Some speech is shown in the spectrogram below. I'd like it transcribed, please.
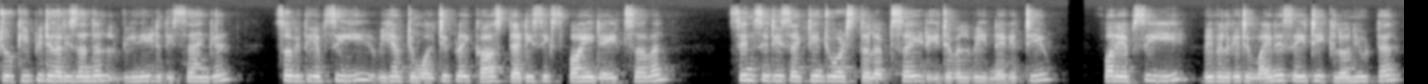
To keep it horizontal, we need this angle. So with FCE, we have to multiply cos 36.87. Since it is acting towards the left side, it will be negative. For FCE, we will get minus 80 kilonewton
